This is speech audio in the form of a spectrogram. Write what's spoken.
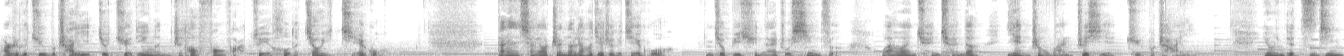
而这个局部差异就决定了你这套方法最后的交易结果。但想要真的了解这个结果，你就必须耐住性子，完完全全的验证完这些局部差异，用你的资金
